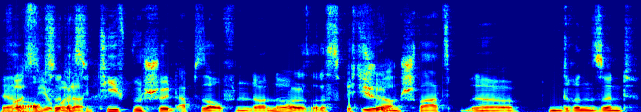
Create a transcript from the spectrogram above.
Ja, Weiß auch nicht, so, dass da- die Tiefen schön absaufen dann, ne? Also dass richtig Ja. schön schwarz äh, drin sind.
